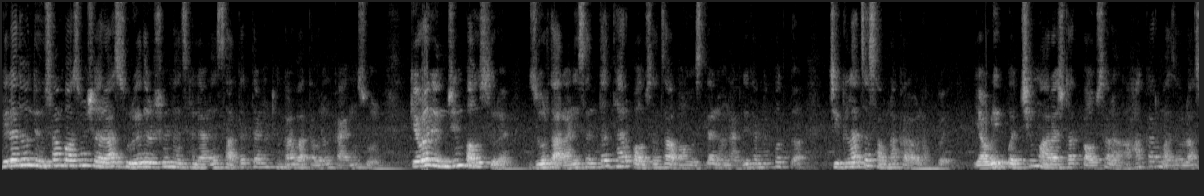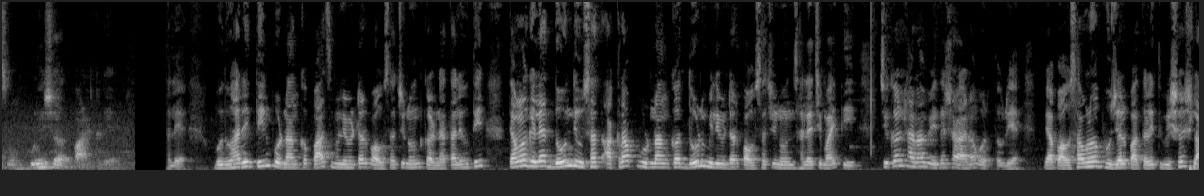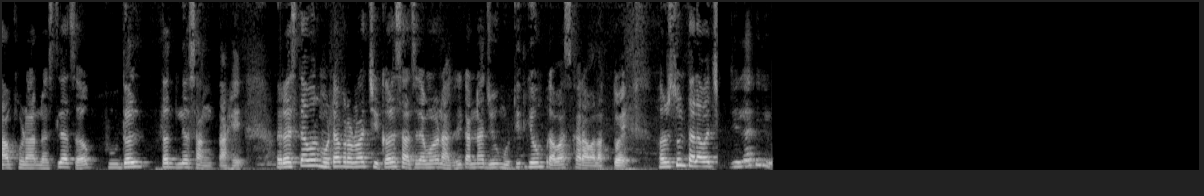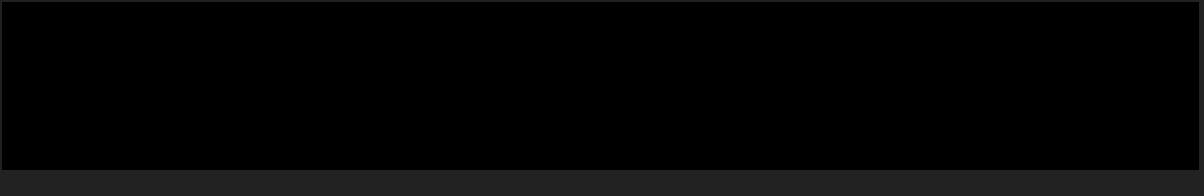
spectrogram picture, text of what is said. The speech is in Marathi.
गेल्या दोन दिवसांपासून शहरात सूर्यदर्शन न झाल्यानं सातत्यानं ढगाळ वातावरण कायम असून केवळ रिमझिम पाऊस सुरू आहे. जोरदार आणि संततधार पावसाचा अभाव असल्यानं नागरिकांना फक्त चिखलाचा सामना करावा लागतोय. यावेळी पश्चिम महाराष्ट्रात पावसानं हाहाकार माजवला असून पुणे शहर पाण्याकडे आहे. बुधवारी तीन पूर्णांक पाच मिलीमीटर पावसाची नोंद करण्यात आली होती. त्यामुळे गेल्या दोन दिवसात अकरा पूर्णांक दोन मिलीमीटर पावसाची नोंद झाल्याची माहिती चिकलठाणा वेधशाळानं वर्तवली आहे. या पावसामुळे भूजल पातळीत विशेष लाभ होणार नसल्याचं भूदल तज्ज्ञ सांगत आहे रस्त्यावर मोठ्या प्रमाणात चिखल साचल्यामुळे नागरिकांना जीव मुठीत घेऊन प्रवास करावा लागतोय. हर्सुल तलावाची जिल्ह्यातील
